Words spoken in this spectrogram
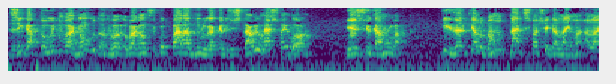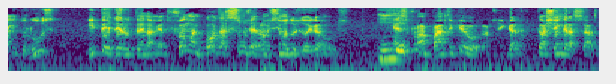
desengatou o último vagão, o vagão ficou parado no lugar que eles estavam e o resto foi embora. E eles ficaram lá tiveram que alugar um táxi para chegar lá em, lá em Toulouse e perderam o treinamento. Foi uma gozação geral em cima dos dois gaúchos. E... Essa foi uma parte que eu achei, que eu achei engraçado.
